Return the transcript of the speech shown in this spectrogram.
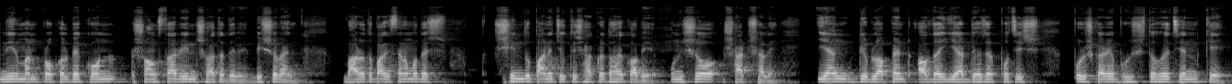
নির্মাণ প্রকল্পে কোন সংস্থা ঋণ সহায়তা দেবে? বিশ্বব্যাংক। ভারত ও পাকিস্তানের মধ্যে সিন্ধু পানি চুক্তি স্বাক্ষরিত হয় কবে? উনিশশো ষাট সালে। Young development of the year দু হাজার পঁচিশ পুরস্কারে ভূষিত হয়েছেন কে?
